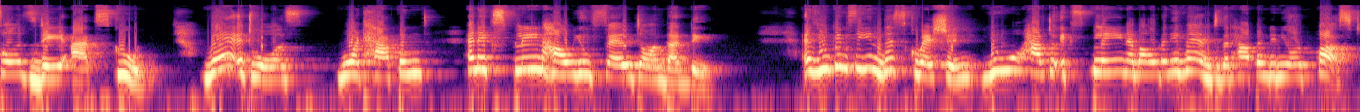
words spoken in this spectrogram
first day at school, where it was, what happened, and explain how you felt on that day. As you can see in this question, you have to explain about an event that happened in your past.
